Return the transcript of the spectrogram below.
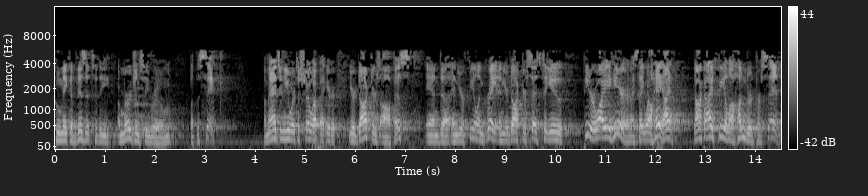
who make a visit to the emergency room, but the sick. Imagine you were to show up at your, your doctor's office and, uh, and you're feeling great and your doctor says to you, Peter, why are you here? And I say, well, hey, I, doc, I feel a hundred percent.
